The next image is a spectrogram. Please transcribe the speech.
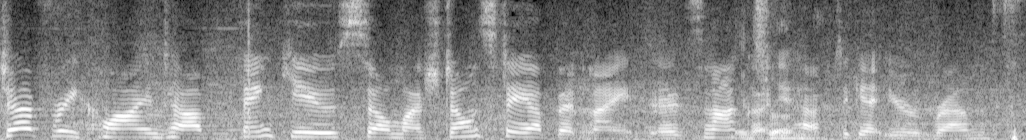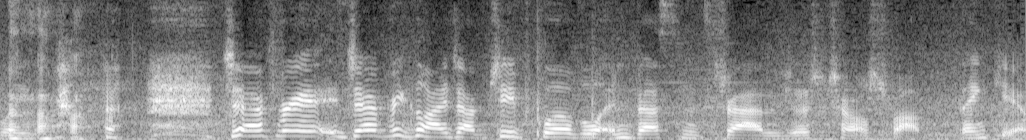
Jeffrey Kleintop, thank you so much. Don't stay up at night. It's not Thanks, good. You have to get your REM sleep. Jeffrey, Jeffrey Kleintop, Chief Global Investment Strategist, Charles Schwab. Thank you.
